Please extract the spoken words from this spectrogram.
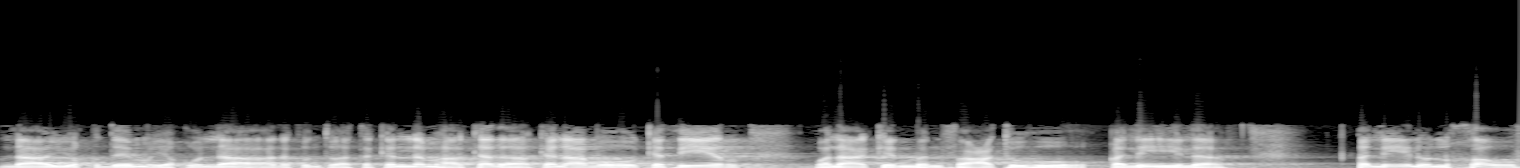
لا يقدم يقول لا أنا كنت أتكلم هكذا. كلامه كثير ولكن منفعته قليلة. قليل الخوف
